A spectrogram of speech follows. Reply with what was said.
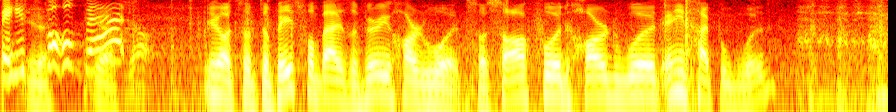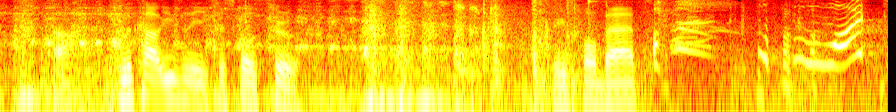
baseball bat? Yes. You know, so the baseball bat is a very hard wood. So soft softwood, hardwood, any type of wood. Ah, look how easily it just goes through. Baseball bats. What?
